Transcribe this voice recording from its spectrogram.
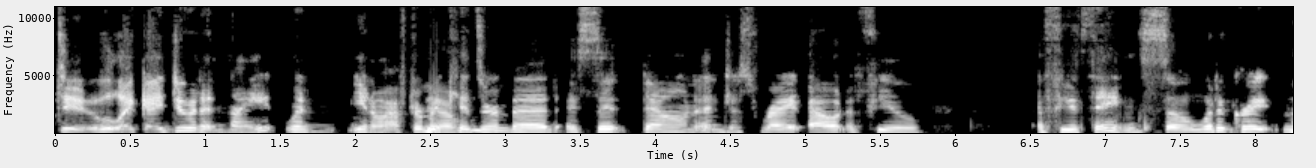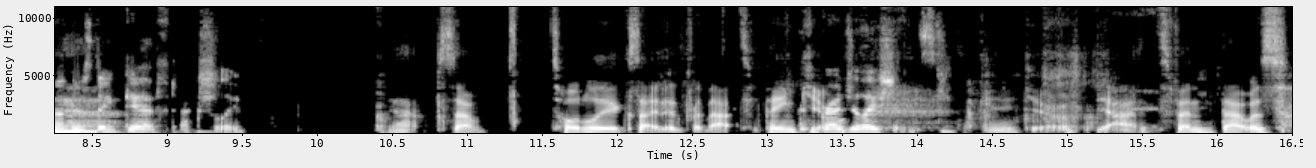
do. Like I do it at night when, you know, after my Yeah. kids are in bed, I sit down and just write out a few a few things. So what a great Mother's Yeah. Day gift, actually. Yeah. So totally excited for that. So thank you. Congratulations. Thank you. Yeah, it's been that was a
